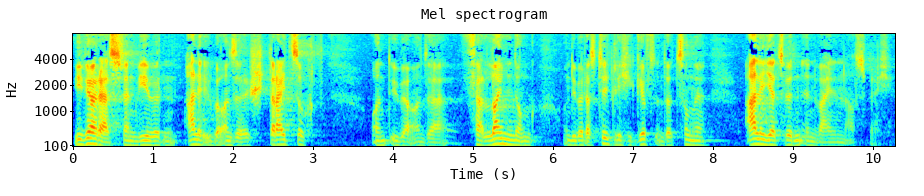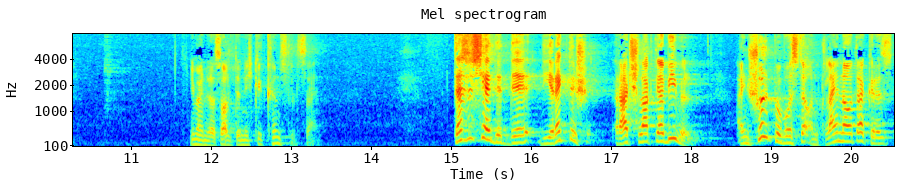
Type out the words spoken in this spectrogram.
Wie wäre es, wenn wir würden alle über unsere Streitsucht und über unsere Verleumdung und über das tödliche Gift unserer Zunge, alle jetzt würden in Weinen ausbrechen. Ich meine, das sollte nicht gekünstelt sein. Das ist ja der, der direkte Ratschlag der Bibel. Ein schuldbewusster und kleinlauter Christ,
